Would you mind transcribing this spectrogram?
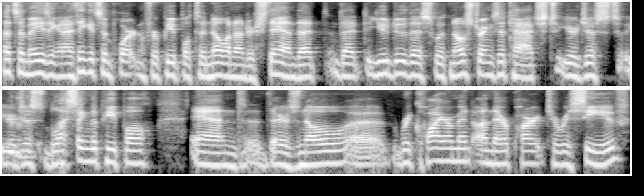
That's amazing, and I think it's important for people to know and understand that that you do this with no strings attached. You're just you're just blessing the people, and there's no uh, requirement on their part to receive,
